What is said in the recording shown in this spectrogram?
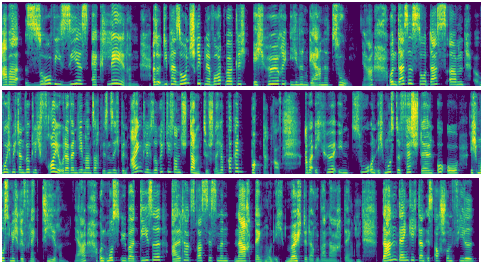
Aber so wie Sie es erklären, also die Person schrieb mir wortwörtlich, ich höre Ihnen gerne zu. Ja, und das ist so das, ähm, wo ich mich dann wirklich freue. Oder wenn jemand sagt, wissen Sie, ich bin eigentlich so richtig so ein Stammtischler, ich habe gar keinen Bock da drauf. Aber ich höre Ihnen zu und ich musste feststellen, oh oh, ich muss mich reflektieren, ja, und muss über diese Alltagsrassismen nachdenken und ich möchte darüber nachdenken. Dann denke ich, dann ist auch schon viel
